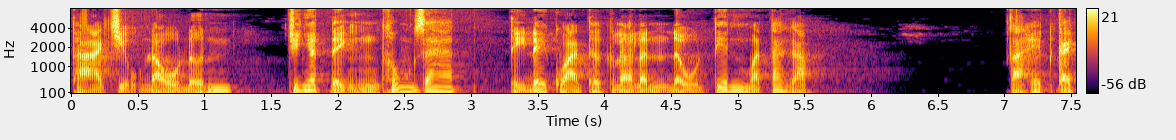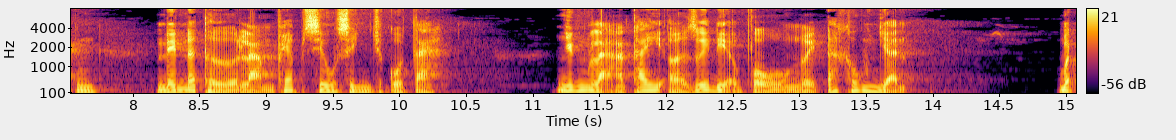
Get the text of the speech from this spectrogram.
Thà chịu đau đớn, chứ nhất định không ra thì đây quả thực là lần đầu tiên mà ta gặp. Ta hết cách nên đã thử làm phép siêu sinh cho cô ta. Nhưng lạ thay ở dưới địa phủ người ta không nhận. Bất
